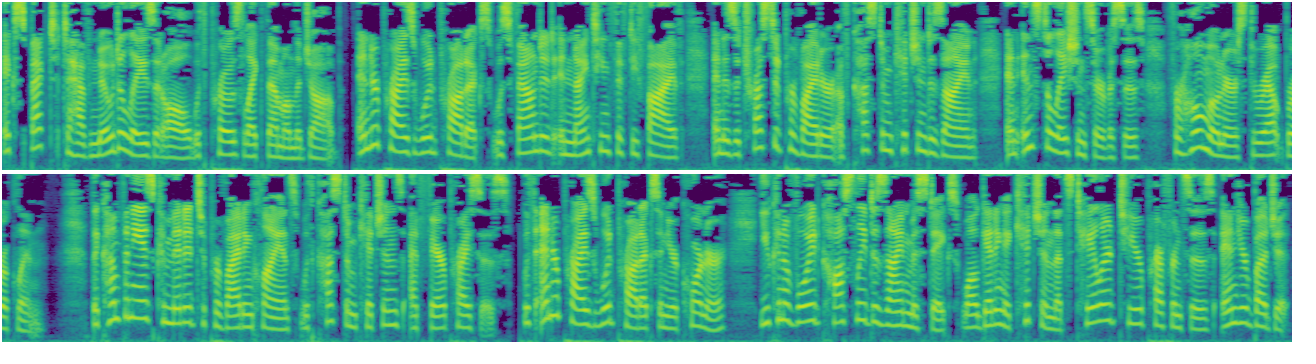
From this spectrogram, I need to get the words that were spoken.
Expect to have no delays at all with pros like them on the job. Enterprise Wood Products was founded in 1955 and is a trusted provider of custom kitchen design and installation services for homeowners throughout Brooklyn. The company is committed to providing clients with custom kitchens at fair prices. With Enterprise Wood Products in your corner, you can avoid costly design mistakes while getting a kitchen that's tailored to your preferences and your budget.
